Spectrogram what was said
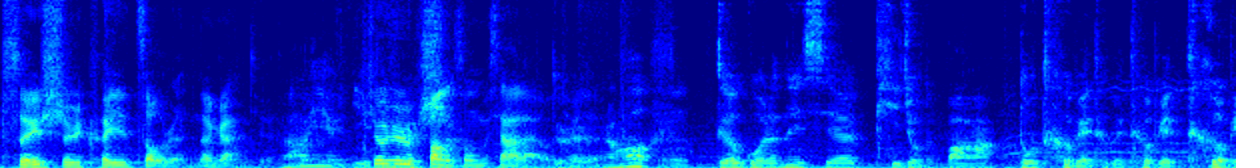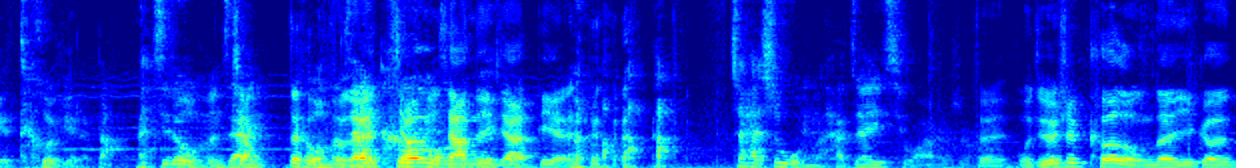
随时可以走人的感觉。啊、也也就是放松不下来，我觉得。，然后嗯德国的那些啤酒的吧都特别特别特别特别特别的大。还记得我们在，对，我们在科隆那下那家个店。这还是我们还在一起玩的时候。对，我觉得是科隆的一个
